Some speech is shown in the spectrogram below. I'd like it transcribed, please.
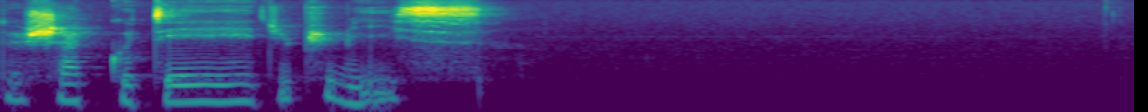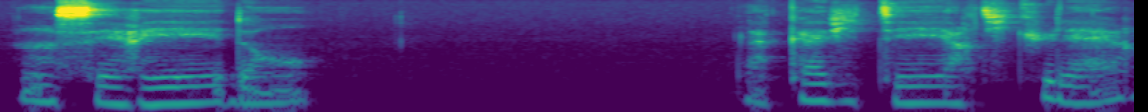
de chaque côté du pubis, inséré dans la cavité articulaire.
